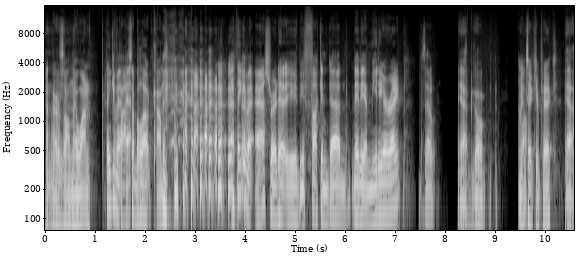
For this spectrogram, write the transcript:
And there was only one Think of it. possible outcome. I think if an asteroid hit you, you'd be fucking dead. Maybe a meteorite. Is that? yeah, I'd go I mean, Well- take your pick. Yeah,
